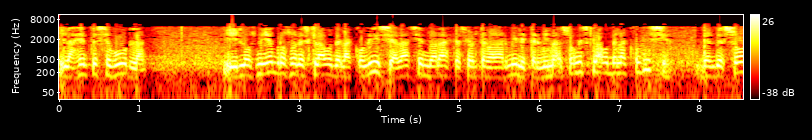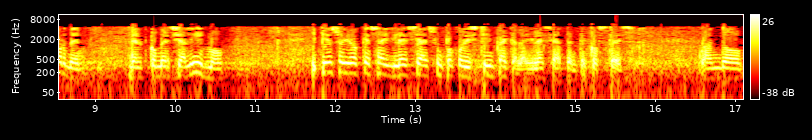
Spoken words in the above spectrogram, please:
Y la gente se burla. Y los miembros son esclavos de la codicia. Da 100 dólares que el Señor te va a dar mil y termina. Son esclavos de la codicia, del desorden del comercialismo. Y pienso yo que esa iglesia es un poco distinta que la iglesia de Pentecostés. Cuando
